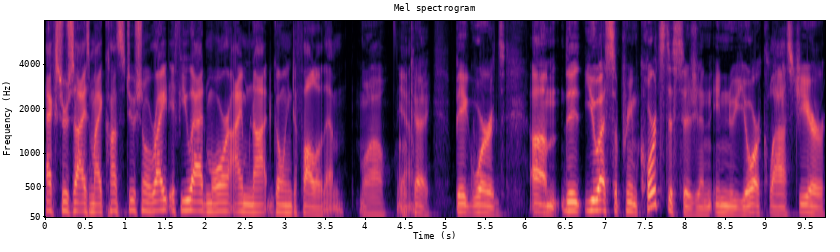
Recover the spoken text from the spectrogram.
exercise my constitutional right. If you add more, I'm not going to follow them. Wow. Yeah. Okay. Big words. Um, the U.S. Supreme Court's decision in New York last year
